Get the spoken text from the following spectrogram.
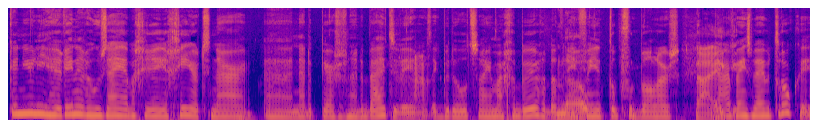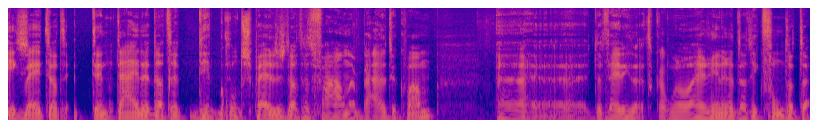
Kunnen jullie herinneren hoe zij hebben gereageerd naar, uh, naar de pers of naar de buitenwereld? Ik bedoel, het zou je maar gebeuren dat Nou, een van je topvoetballers Nou, daar ik- opeens bij betrokken is. Ik weet dat ten tijde dat het, dit begon te spelen, dus dat het verhaal naar buiten kwam. eh, dat weet ik, dat kan ik me wel herinneren. Dat ik vond dat de,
